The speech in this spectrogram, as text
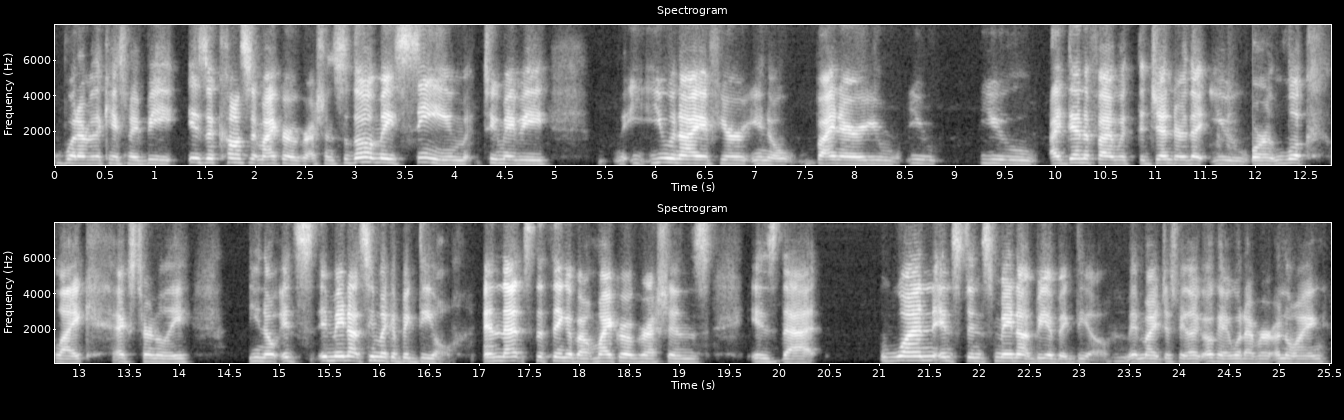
whatever the case may be is a constant microaggression. So though it may seem to maybe you and i if you're you know binary you you you identify with the gender that you or look like externally you know it's it may not seem like a big deal. And that's the thing about microaggressions is that one instance may not be a big deal. It might just be like okay whatever annoying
